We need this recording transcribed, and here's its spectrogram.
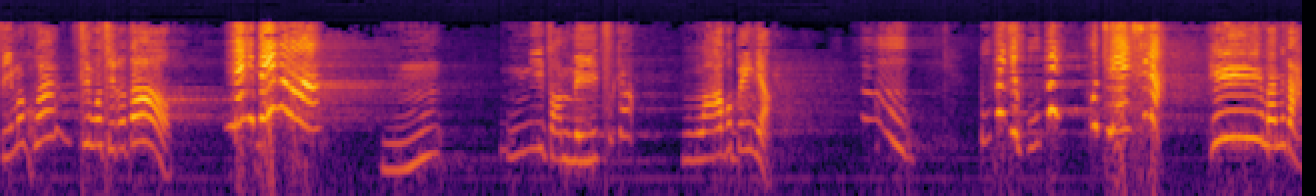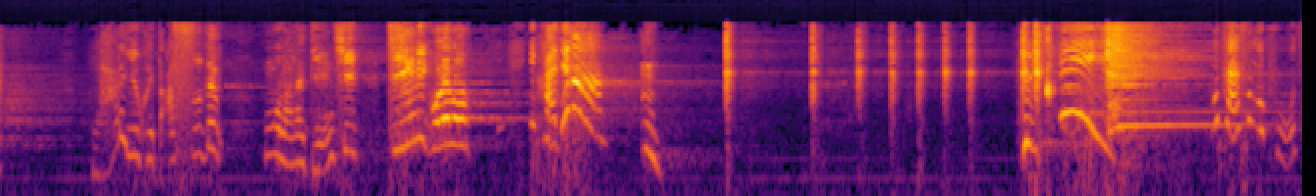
这么宽，怎么踩得到？那你背我了？嗯，你咋没资格？哪个背了？嗯，不背就不背，我卷起了。嘿，妹妹子，那里有块大石头，我拿来垫起，接你过来了。你快点嘛！嗯。裤子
